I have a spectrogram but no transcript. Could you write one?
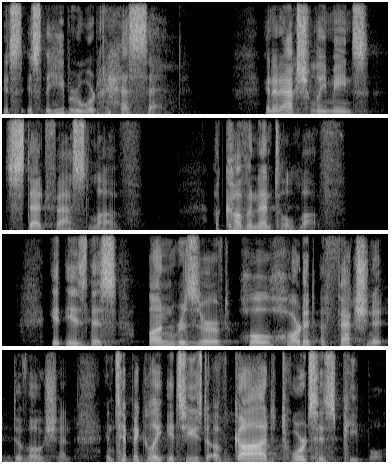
it's, it's the Hebrew word hesed. And it actually means steadfast love, a covenantal love. It is this unreserved, wholehearted, affectionate devotion. And typically it's used of God towards his people.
